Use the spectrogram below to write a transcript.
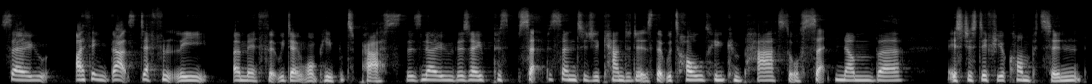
So I think that's definitely a myth that we don't want people to pass. There's no there's no set percentage of candidates that we're told who can pass or set number. It's just if you're competent,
